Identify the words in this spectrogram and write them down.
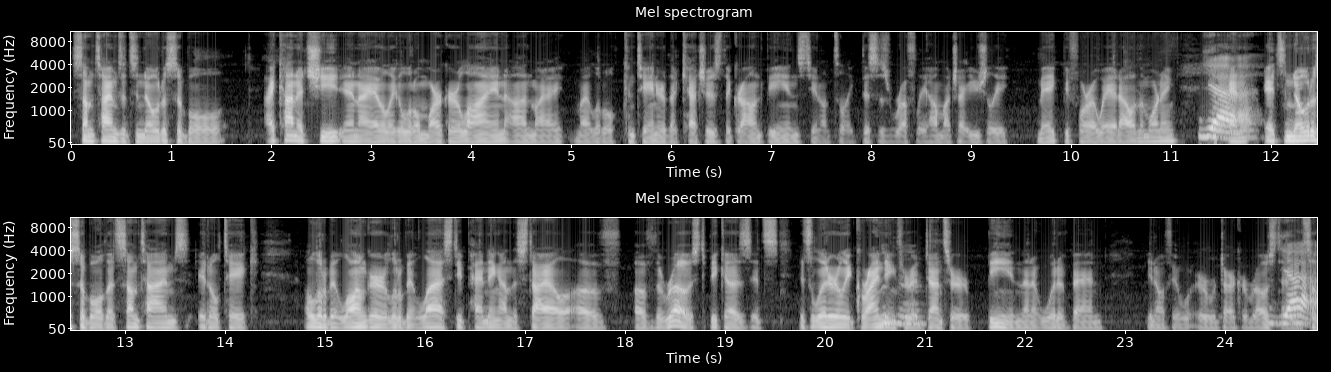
sometimes it's noticeable. I kind of cheat, and I have like a little marker line on my my little container that catches the ground beans. You know, to like this is roughly how much I usually make before I weigh it out in the morning. Yeah, and it's noticeable that sometimes it'll take a little bit longer, a little bit less, depending on the style of of the roast, because it's it's literally grinding mm-hmm. through a mm-hmm. denser bean than it would have been, you know, if it were darker roasted, yeah. so,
